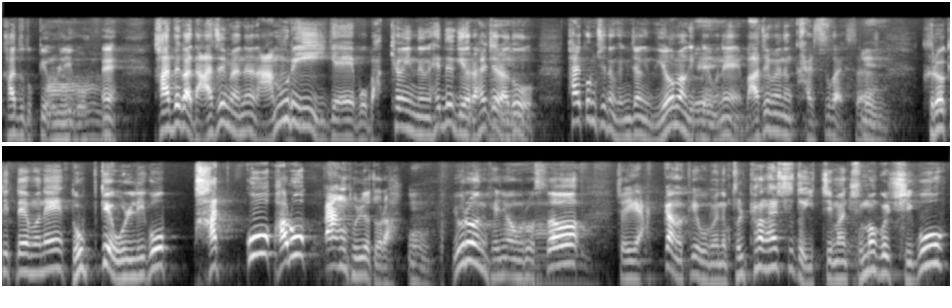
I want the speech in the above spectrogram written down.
가드 높게 올리고. 예. 가드가 낮으면은 아무리 이게 뭐 막혀 있는 헤드 기어를 할지라도 팔꿈치는 굉장히 위험하기 때문에 맞으면은 갈 수가 있어요. 예. 그렇기 때문에 높게 올리고 받고 바로 빵 돌려줘라. 이런 개념으로서 저희가 약간 어떻게 보면은 불편할 수도 있지만 주먹을 쥐고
